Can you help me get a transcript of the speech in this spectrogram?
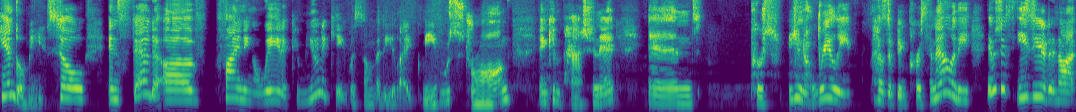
handle me. So instead of finding a way to communicate with somebody like me who's strong and compassionate and pers- you know really has a big personality, it was just easier to not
